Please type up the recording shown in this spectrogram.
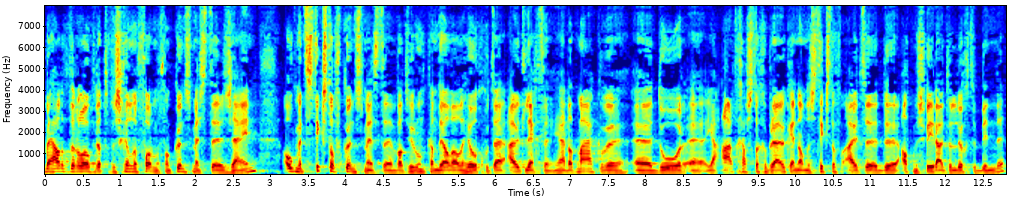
wij hadden het er al over dat er verschillende vormen van kunstmesten zijn. Ook met stikstofkunstmesten, wat Jeroen Kandel al heel goed uh, uitlegde. Ja, dat maken we uh, door ja, aardgas te gebruiken en dan de stikstof uit de, de atmosfeer, uit de lucht te binden.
